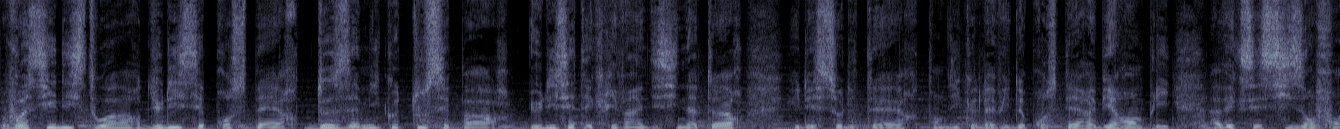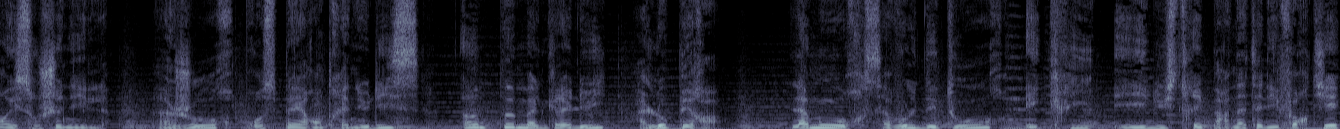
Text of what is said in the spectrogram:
Voici l'histoire d'Ulysse et Prosper, deux amis que tout sépare. Ulysse est écrivain et dessinateur, il est solitaire, tandis que la vie de Prosper est bien remplie, avec ses six enfants et son chenil. Un jour, Prosper entraîne Ulysse, un peu malgré lui, à l'opéra. L'amour, ça vaut le détour, écrit et illustré par Nathalie Fortier,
